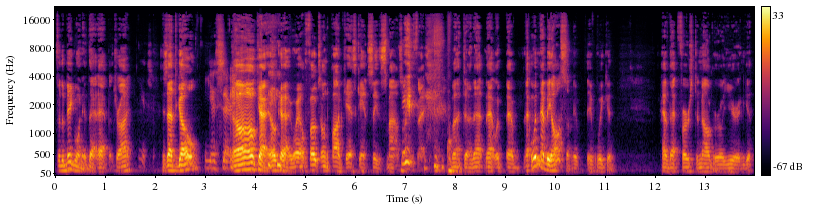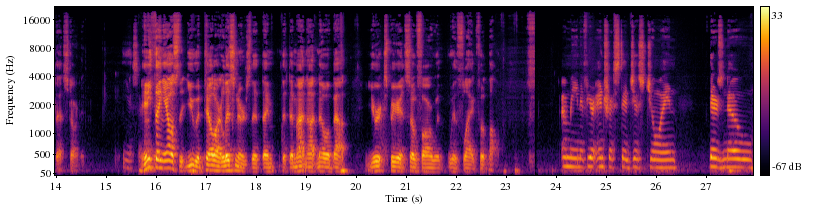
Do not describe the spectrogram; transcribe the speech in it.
for the big one if that happens, right? Yes, sir. Is that the goal? Yes, sir. Oh, okay, okay. Well, the folks on the podcast can't see the smiles on your face, but uh, that that would that, that wouldn't that be awesome if if we could have that first inaugural year and get that started. Yes, sir. Anything else that you would tell our listeners that they that they might not know about your experience so far with with flag football? I mean, if you're interested, just join. There's no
